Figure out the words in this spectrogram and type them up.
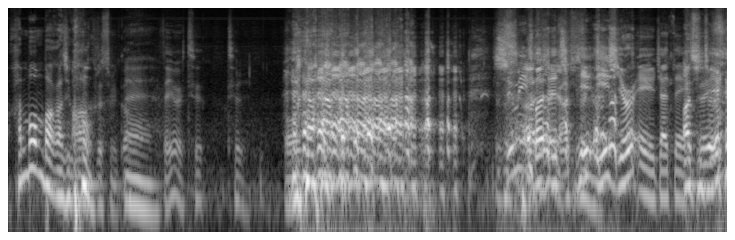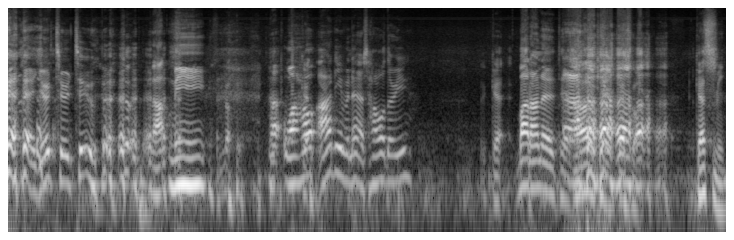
한 번 봐가지고 아, 그렇습니까? 네. They are 틀. Sumin, but it's he, he's your age, I think. 아, 진짜요? Yeah, you're two too. Not me. How- well, how I didn't even ask. How old are you? Ga- 말 안 해도 돼. 아, 오케이. let's go. Guess me.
